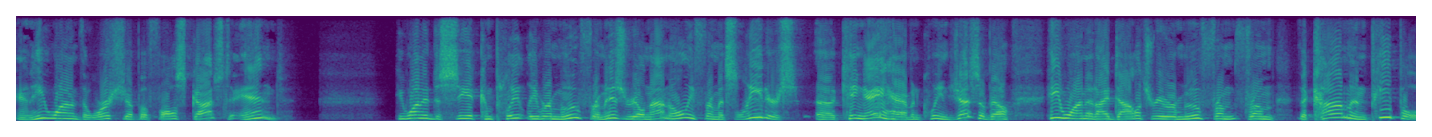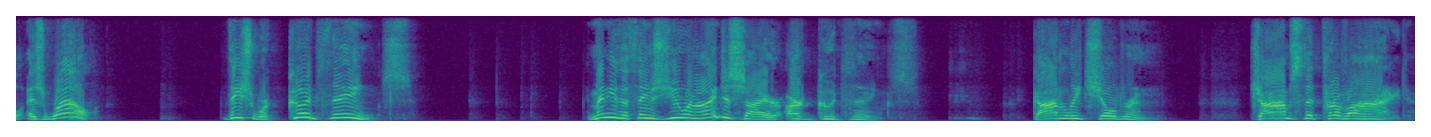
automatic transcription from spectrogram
And he wanted the worship of false gods to end. He wanted to see it completely removed from Israel, not only from its leaders, uh, King Ahab and Queen Jezebel, he wanted idolatry removed from, from the common people as well. These were good things. Many of the things you and I desire are good things godly children, jobs that provide,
